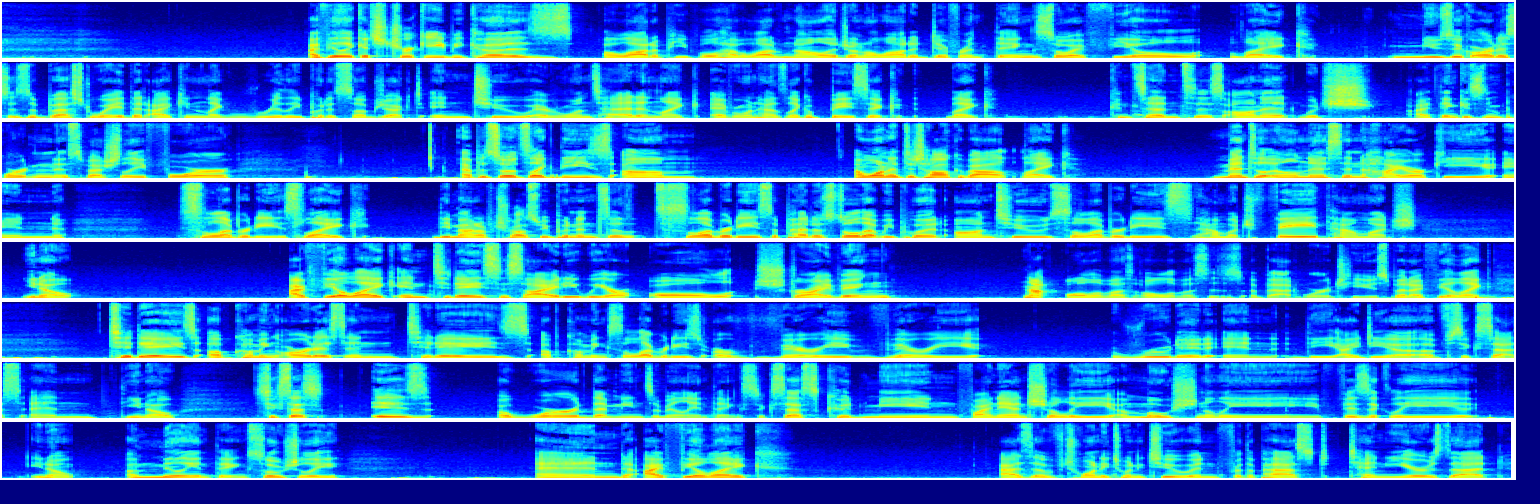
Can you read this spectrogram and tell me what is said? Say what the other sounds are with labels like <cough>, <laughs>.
I feel like it's tricky because a lot of people have a lot of knowledge on a lot of different things. So I feel like music artist is the best way that I can like really put a subject into everyone's head and like everyone has like a basic like consensus on it, which I think is important, especially for episodes like these. Um, I wanted to talk about like mental illness and hierarchy in celebrities, like the amount of trust we put into celebrities, the pedestal that we put onto celebrities, how much faith, how much, you know, I feel like in today's society, we are all striving. Not all of us, all of us is a bad word to use, but I feel like today's upcoming artists and today's upcoming celebrities are very, very rooted in the idea of success. And, you know, success is a word that means a million things. Success could mean financially, emotionally, physically, you know, a million things, socially. And I feel like as of 2022 and for the past 10 years that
